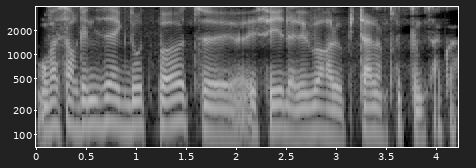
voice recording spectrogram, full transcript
on va s'organiser avec d'autres potes, essayer d'aller le voir à l'hôpital, un truc comme ça, quoi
